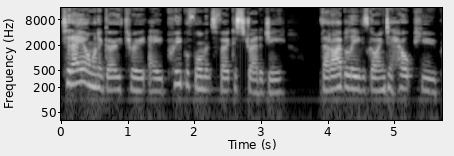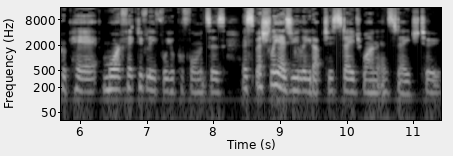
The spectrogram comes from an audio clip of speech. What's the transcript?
Today I want to go through a pre-performance focus strategy that I believe is going to help you prepare more effectively for your performances, especially as you lead up to stage one and stage two.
